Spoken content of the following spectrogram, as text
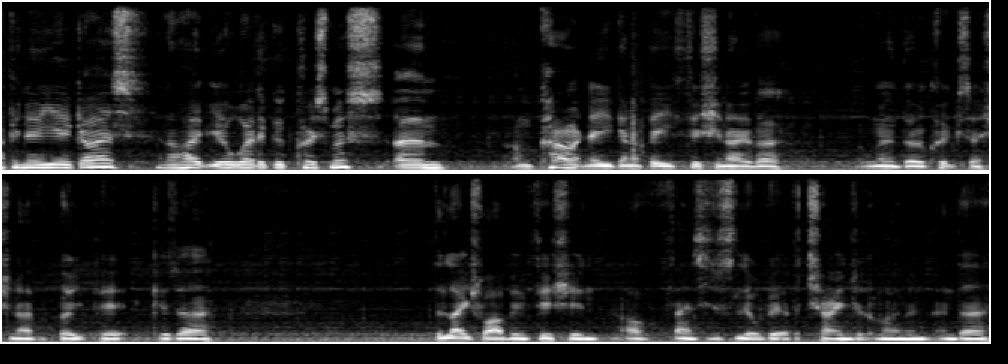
Happy New Year, guys, and I hope you all had a good Christmas. Um, I'm currently going to be fishing over. I'm going to do a quick session over Boot Pit because uh, the lakes where I've been fishing, I've fancied just a little bit of a change at the moment, and uh,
